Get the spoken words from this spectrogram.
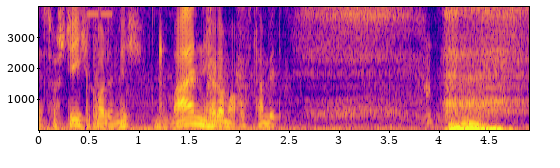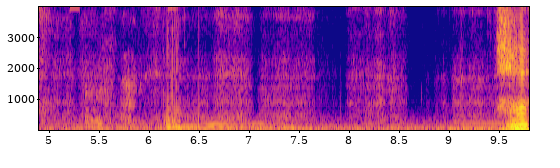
das verstehe ich gerade nicht. Mann, hör doch mal auf damit. Hä?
